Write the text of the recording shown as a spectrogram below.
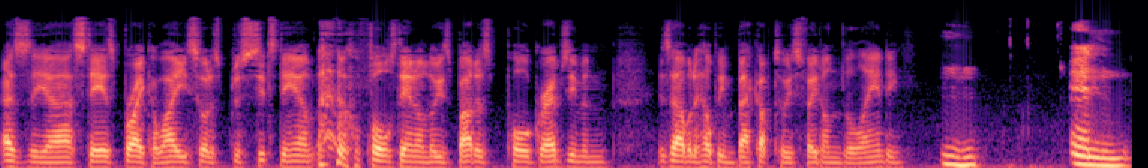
as the uh, stairs break away, he sort of just sits down, falls down onto his butt as Paul grabs him and is able to help him back up to his feet on the landing. Mm-hmm. And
